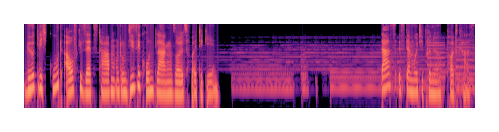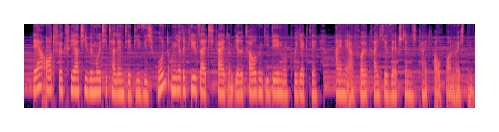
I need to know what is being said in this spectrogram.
wirklich gut aufgesetzt haben. Und um diese Grundlagen soll es heute gehen. Das ist der Multipreneur Podcast, der Ort für kreative Multitalente, die sich rund um ihre Vielseitigkeit und ihre tausend Ideen und Projekte eine erfolgreiche Selbstständigkeit aufbauen möchten.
